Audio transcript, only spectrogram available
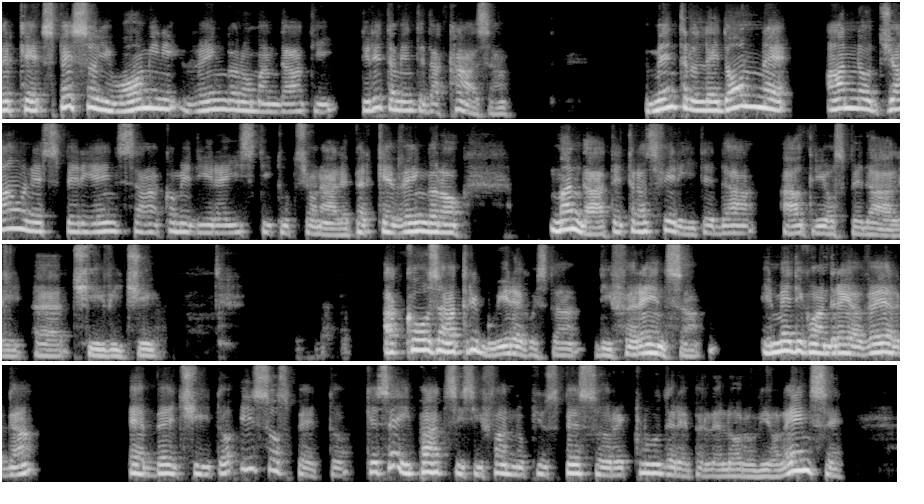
perché spesso gli uomini vengono mandati direttamente da casa, mentre le donne hanno già un'esperienza, come dire, istituzionale, perché vengono mandate, trasferite da altri ospedali eh, civici. A cosa attribuire questa differenza? Il medico Andrea Verga ebbe, cito, il sospetto che se i pazzi si fanno più spesso recludere per le loro violenze,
